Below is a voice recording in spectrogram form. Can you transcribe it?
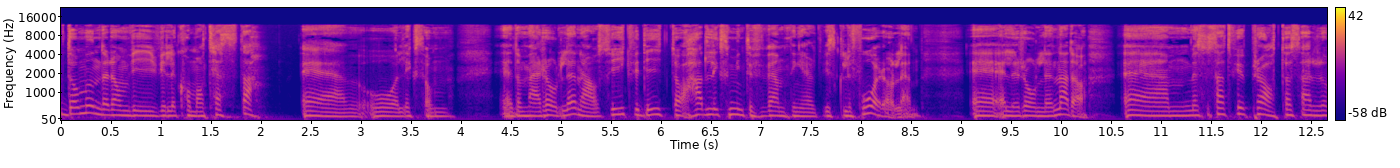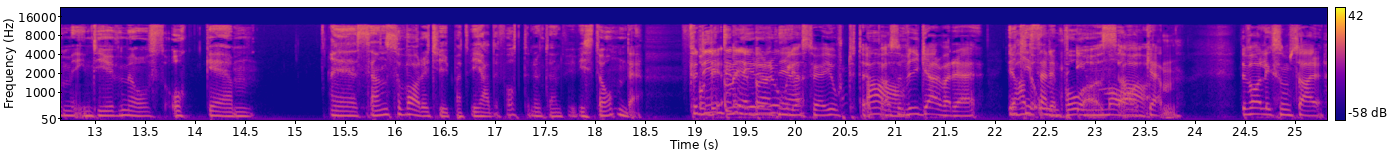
de undrade om vi ville komma och testa eh, och liksom eh, de här rollerna och så gick vi dit och hade liksom inte förväntningar att vi skulle få rollen. Eh, eller rollerna då. Eh, men så satt vi och pratade så hade de intervju med oss och ehm, eh, sen så var det typ att vi hade fått den utan att vi visste om det. För det, men det är det roligaste vi har gjort. Typ. Ja. Alltså, vi garvade, Vi jag hade kissade ont på i oss, magen. Det var liksom så här,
